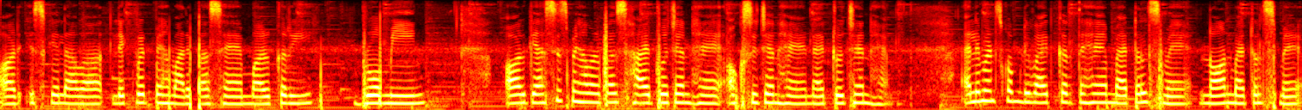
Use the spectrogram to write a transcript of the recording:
और इसके अलावा लिक्विड में हमारे पास है मरकरी ब्रोमीन और गैसेस में हमारे पास हाइड्रोजन है ऑक्सीजन है नाइट्रोजन है। एलिमेंट्स को हम डिवाइड करते हैं मेटल्स में नॉन मेटल्स में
